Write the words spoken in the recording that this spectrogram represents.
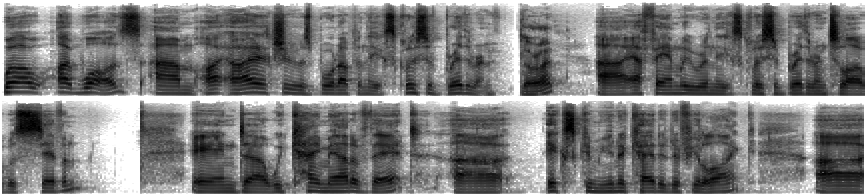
Well, I was. Um, I, I actually was brought up in the Exclusive Brethren. All right. Uh, our family were in the Exclusive Brethren until I was seven. And uh, we came out of that, uh, excommunicated, if you like, uh,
